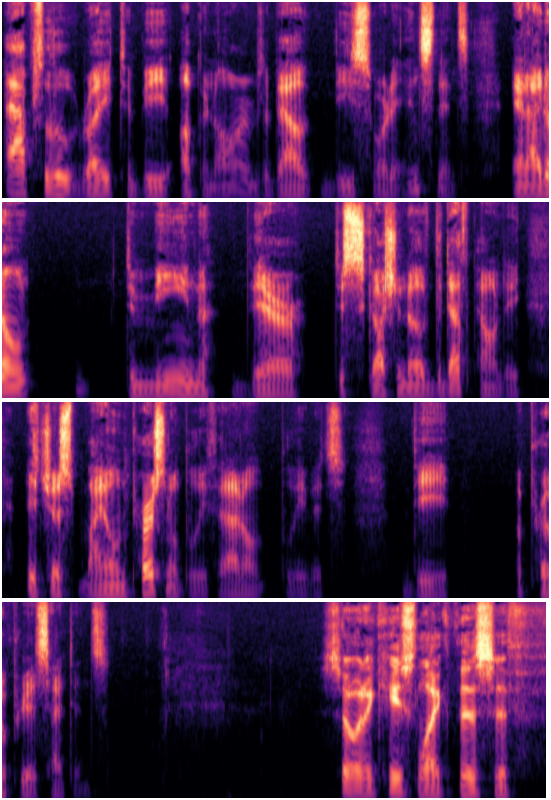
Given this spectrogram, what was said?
absolute right to be up in arms about these sort of incidents. And I don't demean their discussion of the death penalty. It's just my own personal belief that I don't believe it's the appropriate sentence. So, in a case like this, if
